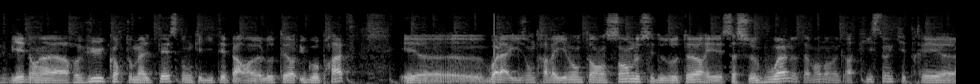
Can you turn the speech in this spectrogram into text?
publié dans la revue Corto Maltese, donc édité par l'auteur Hugo Pratt. Et euh, voilà, ils ont travaillé longtemps ensemble, ces deux auteurs, et ça se voit notamment dans le graphisme qui est très, euh,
